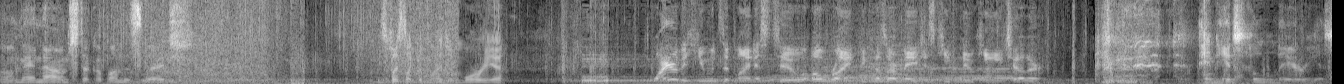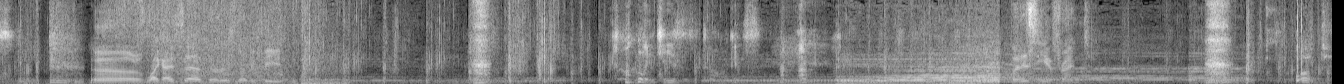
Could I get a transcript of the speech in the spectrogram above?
Oh man, now I'm stuck up on this ledge. It's places like the Mines of Moria. Why are the humans at minus two? Oh, right, because our mages keep nuking each other. And it's hilarious. Uh, like I said, there is no defeat. Holy Jesus, Tompkins. But is he a friend? What?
